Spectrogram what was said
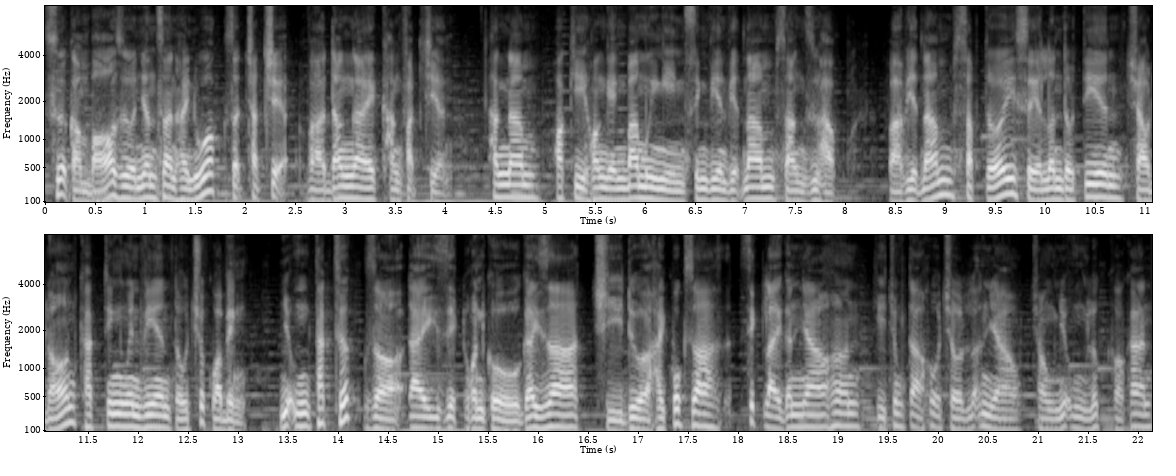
Sự cảm bó giữa nhân dân hai nước rất chặt chẽ và đang ngày càng phát triển. Hàng năm, Hoa Kỳ hoan nghênh 30.000 sinh viên Việt Nam sang du học và Việt Nam sắp tới sẽ lần đầu tiên chào đón các tình nguyện viên tổ chức hòa bình. Những thách thức do đại dịch toàn cầu gây ra chỉ đưa hai quốc gia xích lại gần nhau hơn khi chúng ta hỗ trợ lẫn nhau trong những lúc khó khăn.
